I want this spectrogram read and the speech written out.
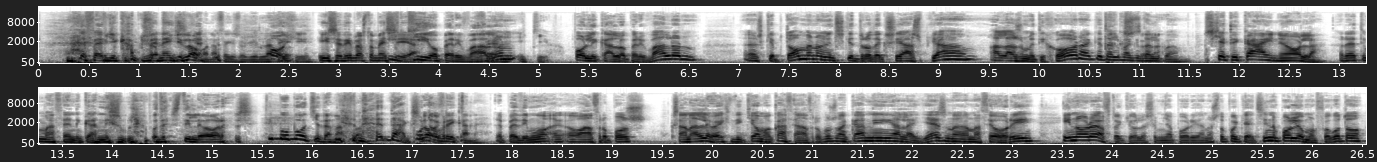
δεν φεύγει κάποιος. Δεν έχει λόγο να φύγεις στον Κυριάκο. Δηλαδή, Όχι. Είσαι δίπλα στο Μεσσία. Οικείο περιβάλλον. Ε, οικείο. Πολύ καλό περιβάλλον. Ε, Σκεπτόμενο, είναι της κεντροδεξιάς πια. Αλλάζουμε τη χώρα κτλ. κτλ. Σχετικά είναι όλα. Ρε, τι μαθαίνει κανείς βλέποντας τηλεόραση. Τι μπουμπούκι ήταν αυτό. Εντάξει, Πού το όχι. βρήκανε; Ρε, παιδί μου, ε, ο άνθρωπος, ξαναλέω, έχει δικαίωμα ο κάθε άνθρωπος να κάνει αλλαγές, να αναθεωρεί. Είναι ωραίο αυτό κιόλας σε μια πορεία, να σου το πω και έτσι. Είναι πολύ όμορφο. Εγώ το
